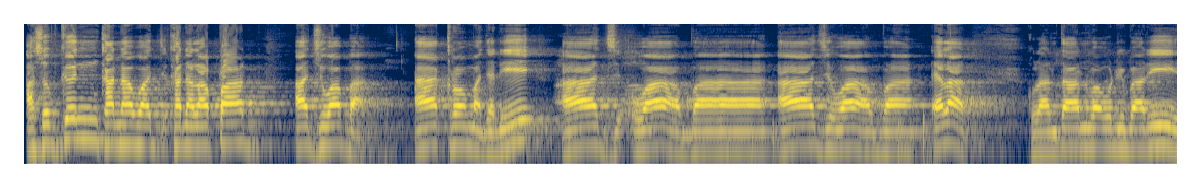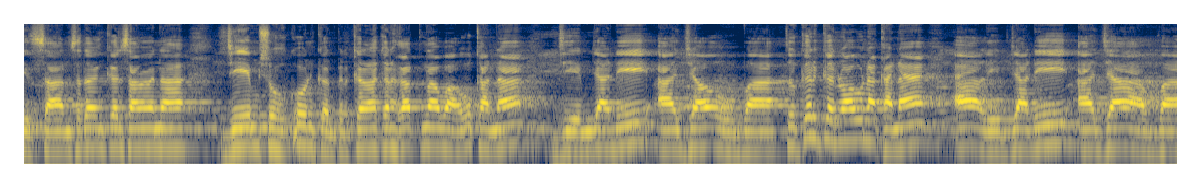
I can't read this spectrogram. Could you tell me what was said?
Asupkeun kana kana lapad. ajwaba. Akroma jadi ajwaba. Ajwaba. Elat. Kulantan wau di barisan. Sedangkan samana jim suhkun kan perkerakan katna wau kana jim jadi ajauba tukerkeun wauna kana alif jadi ajaba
